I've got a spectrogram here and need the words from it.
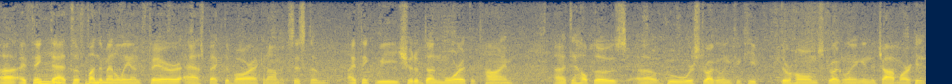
uh, I think mm. that's a fundamentally unfair aspect of our economic system. I think we should have done more at the time uh, to help those uh, who were struggling to keep their homes, struggling in the job market.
